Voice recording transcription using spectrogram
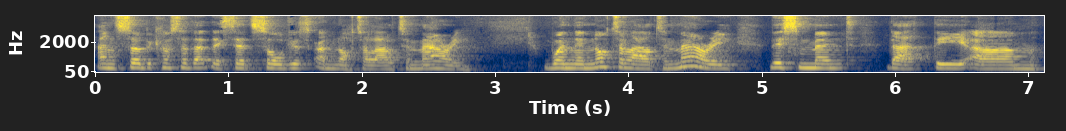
and so because of that, they said soldiers are not allowed to marry when they're not allowed to marry, this meant that the um,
